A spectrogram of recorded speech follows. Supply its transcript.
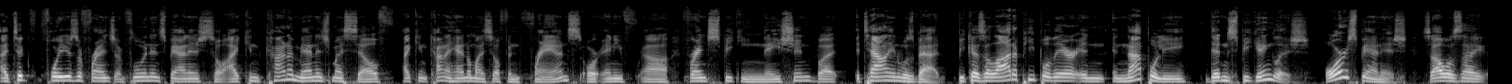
I took four years of French. I'm fluent in Spanish, so I can kind of manage myself. I can kind of handle myself in France or any uh, French speaking nation, but Italian was bad because a lot of people there in, in Napoli didn't speak English or Spanish. So I was like,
